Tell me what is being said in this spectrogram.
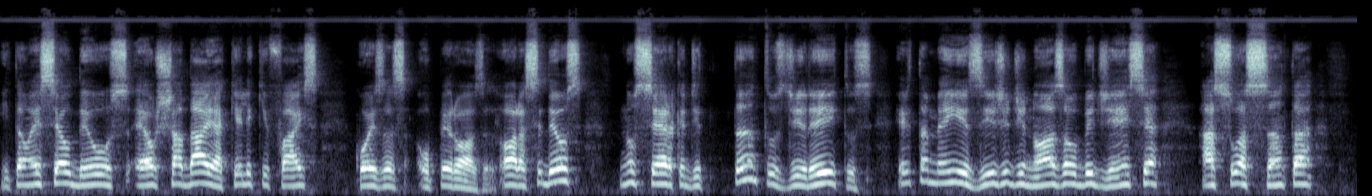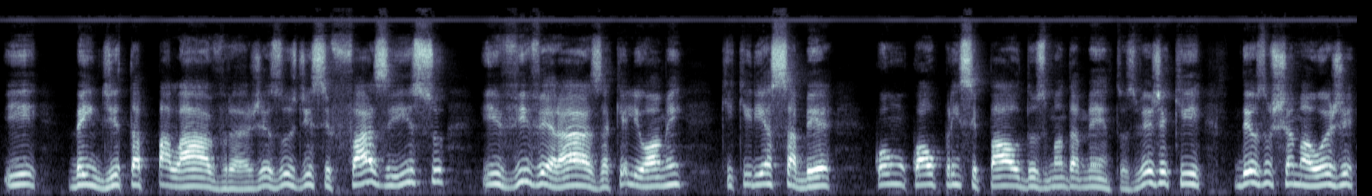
Então, esse é o Deus, é o Shaddai, aquele que faz coisas operosas. Ora, se Deus nos cerca de tantos direitos, ele também exige de nós a obediência à sua santa e bendita palavra. Jesus disse: Faze isso e viverás. Aquele homem que queria saber com qual principal dos mandamentos. Veja que Deus nos chama hoje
